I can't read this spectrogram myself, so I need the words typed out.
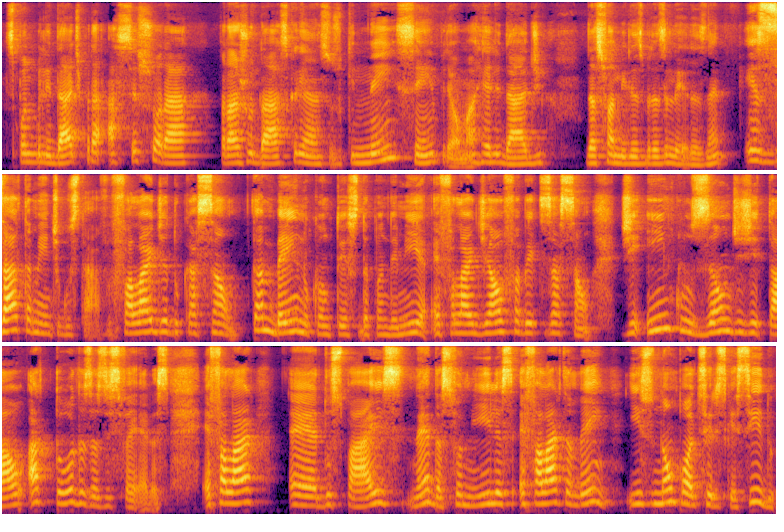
disponibilidade para assessorar, para ajudar as crianças, o que nem sempre é uma realidade das famílias brasileiras, né? Exatamente, Gustavo. Falar de educação, também no contexto da pandemia, é falar de alfabetização, de inclusão digital a todas as esferas. É falar é, dos pais, né, das famílias, é falar também, e isso não pode ser esquecido,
